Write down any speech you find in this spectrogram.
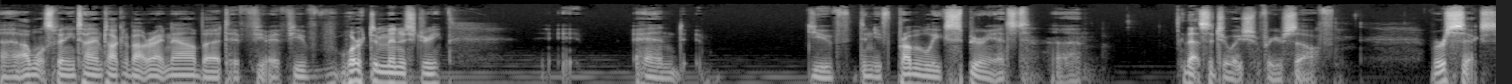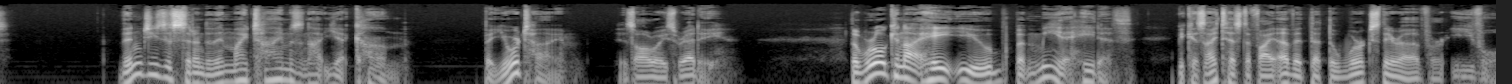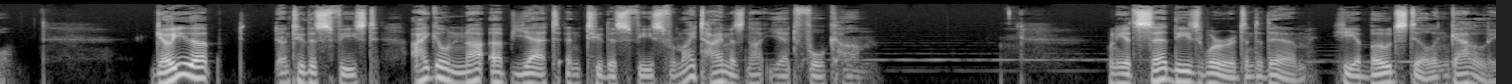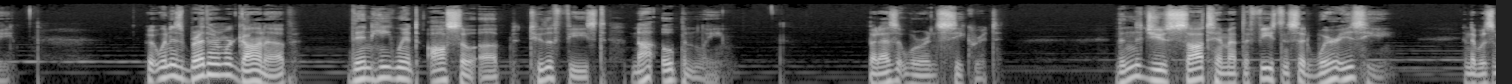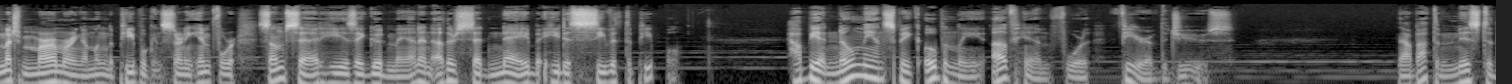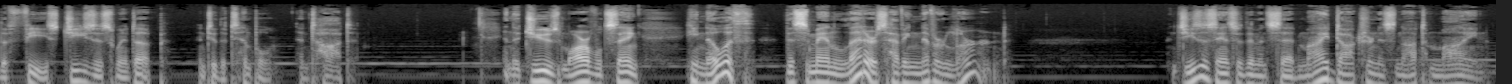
uh, I won't spend any time talking about right now, but if, you, if you've worked in ministry and you've then you've probably experienced uh, that situation for yourself. Verse 6 Then Jesus said unto them, My time is not yet come, but your time is always ready. The world cannot hate you, but me it hateth, because I testify of it that the works thereof are evil. Go you up unto this feast. I go not up yet unto this feast, for my time is not yet full come. When he had said these words unto them, he abode still in Galilee. But when his brethren were gone up, then he went also up to the feast, not openly, but as it were in secret. Then the Jews sought him at the feast and said, Where is he? And there was much murmuring among the people concerning him, for some said, He is a good man, and others said, Nay, but he deceiveth the people. Howbeit no man spake openly of him for fear of the Jews. Now about the midst of the feast, Jesus went up into the temple and taught. And the Jews marveled, saying, He knoweth this man letters, having never learned. And Jesus answered them and said, My doctrine is not mine,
